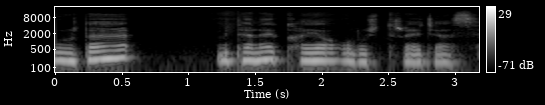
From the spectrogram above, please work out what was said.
Burada bir tane kaya oluşturacağız.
